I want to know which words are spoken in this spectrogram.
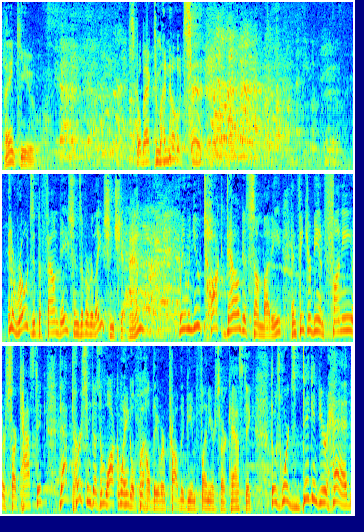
Thank you. Let's go back to my notes. it erodes at the foundations of a relationship, man. When, when you talk down to somebody and think you're being funny or sarcastic, that person doesn't walk away and go, well, they were probably being funny or sarcastic. Those words dig into your head,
